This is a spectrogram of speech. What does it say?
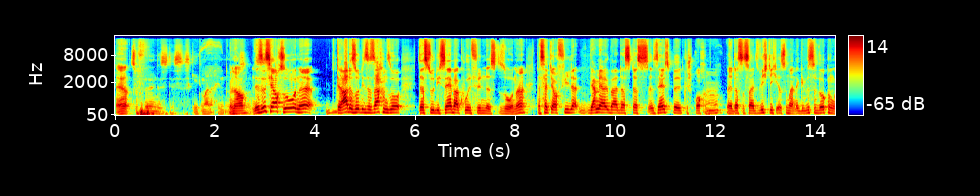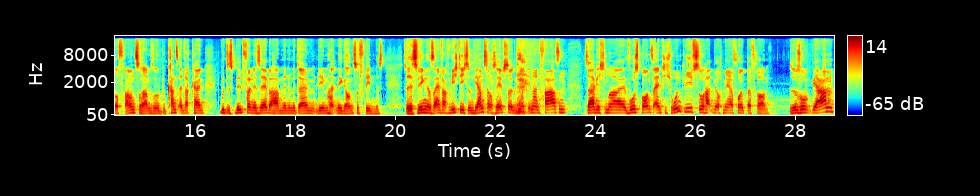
Ja. zu füllen, das, das, das geht immer nach hinten. Genau. Das ist ja auch so, ne, gerade so diese Sachen so, dass du dich selber cool findest, so, ne. Das hat ja auch viele, wir haben ja über das, das Selbstbild gesprochen, ne, dass es halt wichtig ist, um halt eine gewisse Wirkung auf Frauen zu haben, so. Du kannst einfach kein gutes Bild von dir selber haben, wenn du mit deinem Leben halt mega unzufrieden bist. So, deswegen ist es einfach wichtig, und wir haben es auch selbst so gemerkt, immer in Phasen, sage ich mal, wo es bei uns eigentlich rund lief, so hatten wir auch mehr Erfolg bei Frauen. So, so, wir haben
